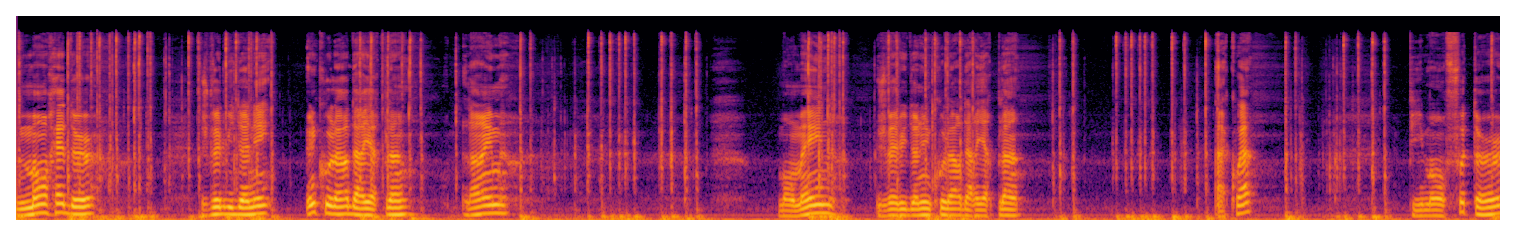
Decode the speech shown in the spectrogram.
mon header, je vais lui donner une couleur d'arrière-plan, lime. Mon main, je vais lui donner une couleur d'arrière-plan aqua. Puis mon footer,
